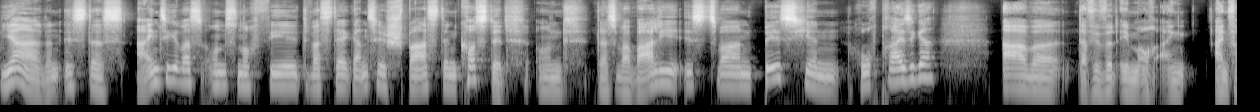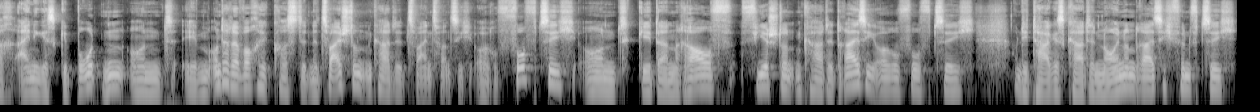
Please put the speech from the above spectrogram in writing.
Ja, dann ist das Einzige, was uns noch fehlt, was der ganze Spaß denn kostet. Und das Wabali ist zwar ein bisschen hochpreisiger, aber dafür wird eben auch ein einfach einiges geboten und eben unter der Woche kostet eine Zwei-Stunden-Karte 22,50 Euro und geht dann rauf, Vier-Stunden-Karte 30,50 Euro und die Tageskarte 39,50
